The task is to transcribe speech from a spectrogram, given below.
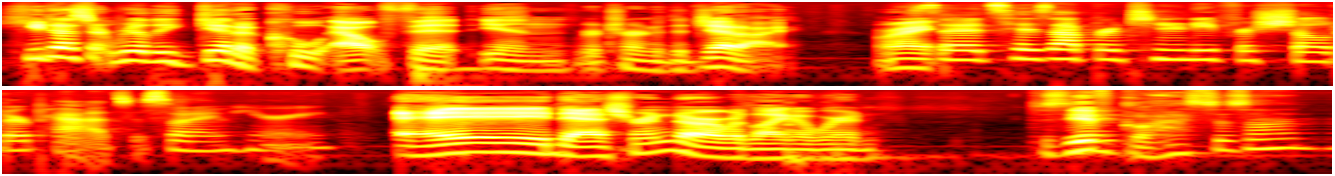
he doesn't really get a cool outfit in Return of the Jedi, right? So it's his opportunity for shoulder pads. Is what I'm hearing. hey, Dash Rendar would like a weird. Does he have glasses on?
